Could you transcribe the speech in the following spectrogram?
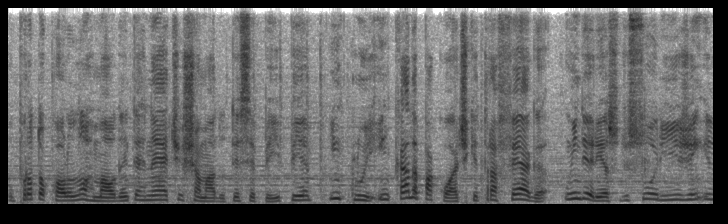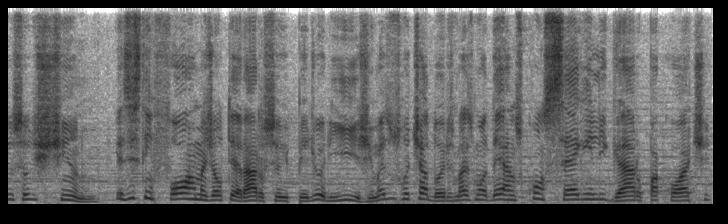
O protocolo normal da internet, chamado TCP/IP, inclui em cada pacote que trafega o endereço de sua origem e do seu destino. Existem formas de alterar o seu IP de origem, mas os roteadores mais modernos conseguem ligar o pacote,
